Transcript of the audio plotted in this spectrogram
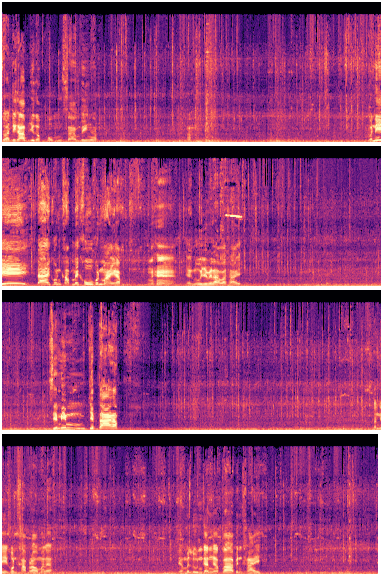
สวัสดีครับอยู่กับผมแซมวิ่งครับ วันนี้ได้คนขับแมโครคนใหม่ครับอยากรู้ใช่ไหมล่ะว่าใคร เสียมิมเจ็บตาครับ ตอนนี้คนขับเรามาแล้ว เดี๋ยวมาลุ้นกันครับว่าเป็นใคร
